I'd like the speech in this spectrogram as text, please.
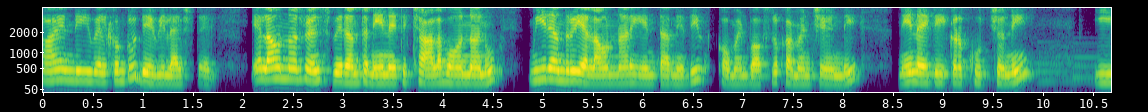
హాయ్ అండి. Welcome to Devi lifestyle. ఎలా ఉన్నారు ఫ్రెండ్స్? మీరంతా నేనైతే చాలా బాగున్నాను. మీరందరూ ఎలా ఉన్నారు? ఏంటి అనేది కామెంట్ బాక్స్లో కామెంట్ చేయండి. నేనైతే ఇక్కడ కూర్చొని ఈ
